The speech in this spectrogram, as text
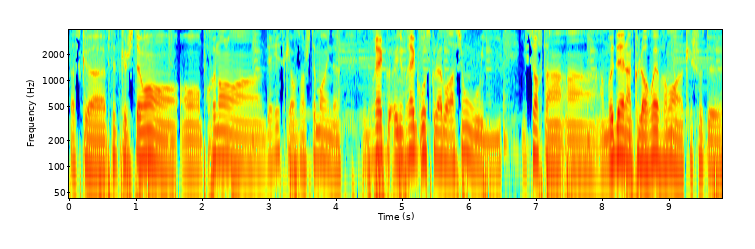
parce que euh, peut-être que justement, en, en prenant un- des risques et en faisant justement une, une vraie, une vraie grosse collaboration où ils, ils sortent un, un, un modèle, un colorway, vraiment euh, quelque chose de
